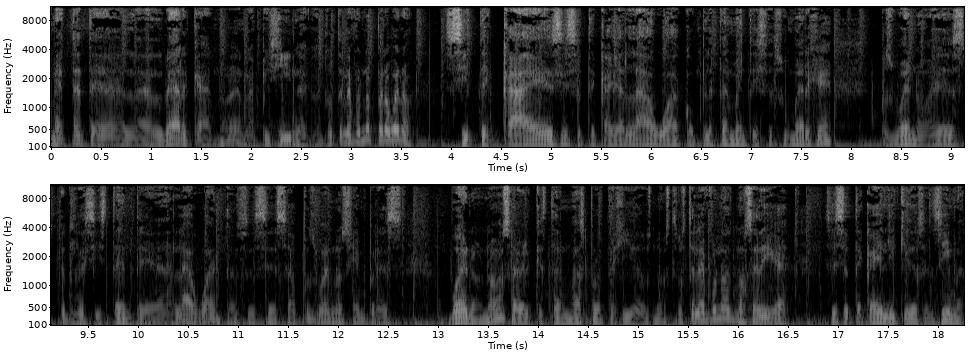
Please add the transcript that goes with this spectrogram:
métete a la alberca, ¿no? En la piscina con tu teléfono, pero bueno, si te caes, si se te cae al agua completamente y se sumerge, pues bueno, es resistente al agua, entonces eso, pues bueno, siempre es bueno, ¿no? Saber que están más protegidos nuestros teléfonos, no se diga si se te cae líquidos encima.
